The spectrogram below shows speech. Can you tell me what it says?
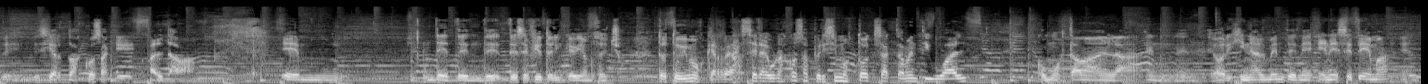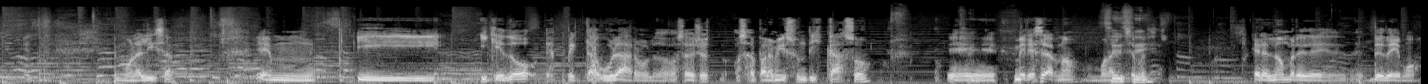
de, ciertas cosas que faltaban. Em, de, ese featuring que habíamos hecho. Entonces tuvimos que rehacer algunas cosas, pero hicimos todo exactamente igual como estaba en la, originalmente en, ese tema, en, Mona Lisa. Em, y, quedó espectacular, O sea, yo, o sea, para mí es un discazo. Eh, merecer, ¿no? Mona Lisa Era el nombre de, de demo.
